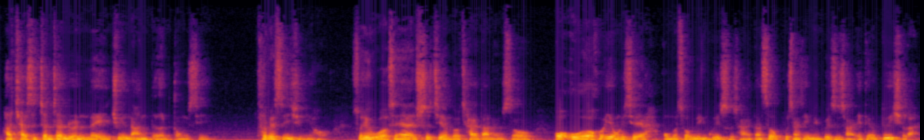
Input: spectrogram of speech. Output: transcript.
它才是真正人类最难得的东西，特别是疫情以后。所以我现在设计很多菜单的时候，我偶尔会用一些我们说名贵食材，但是我不相信名贵食材一定要堆起来，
